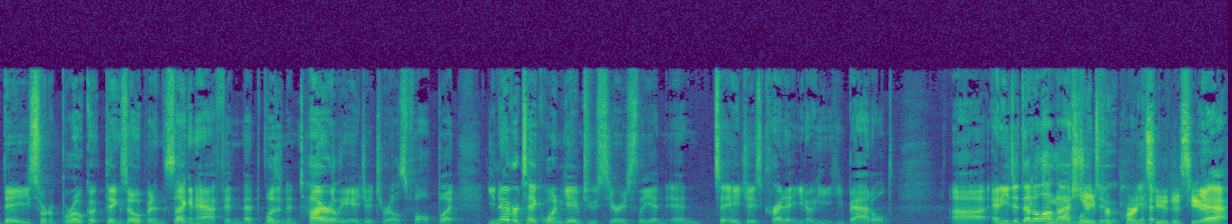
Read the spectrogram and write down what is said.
they sort of broke things open in the second half, and that wasn't entirely AJ Terrell's fault. But you never take one game too seriously, and and to AJ's credit, you know he he battled. Uh, and he did that a lot last year too. for part yeah. two this year. Yeah,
